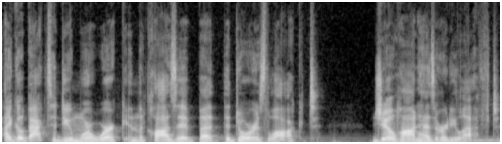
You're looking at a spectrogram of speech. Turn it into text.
I go back to do more work in the closet, but the door is locked. Johan has already left.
